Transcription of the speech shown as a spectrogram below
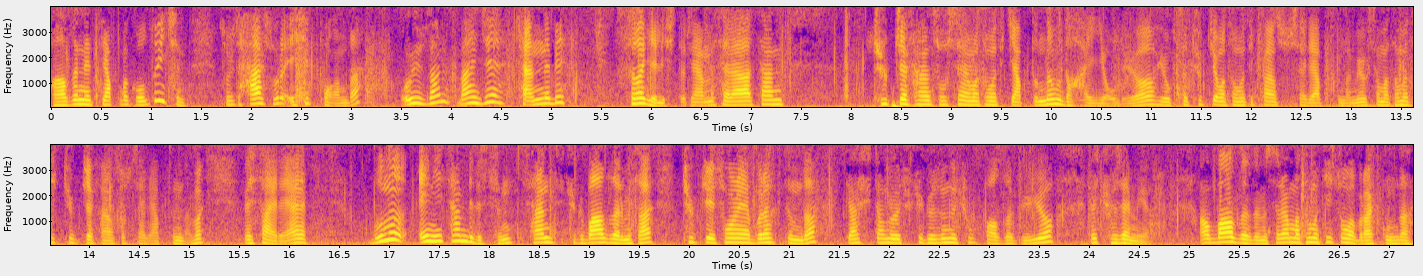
fazla net yapmak olduğu için sonuçta her soru eşit puanda. O yüzden bence kendine bir sıra geliştir. Yani mesela sen Türkçe fen sosyal matematik yaptığında mı daha iyi oluyor? Yoksa Türkçe matematik fen sosyal yaptığında mı? Yoksa matematik Türkçe fen sosyal yaptığında mı? Vesaire. Yani bunu en iyi sen bilirsin. Sen çünkü bazıları mesela Türkçeyi sonraya bıraktığında gerçekten böyle Türkçe gözünde çok fazla büyüyor ve çözemiyor. Ama bazıları da mesela matematiği sona bıraktığında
